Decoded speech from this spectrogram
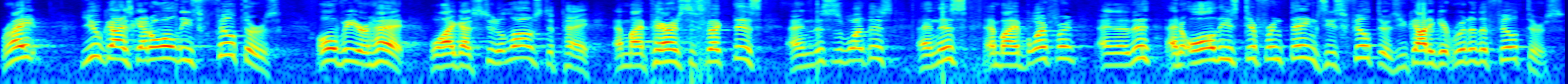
right? You guys got all these filters over your head. Well, I got student loans to pay, and my parents expect this, and this is what this, and this, and my boyfriend, and this, and all these different things, these filters. You got to get rid of the filters,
